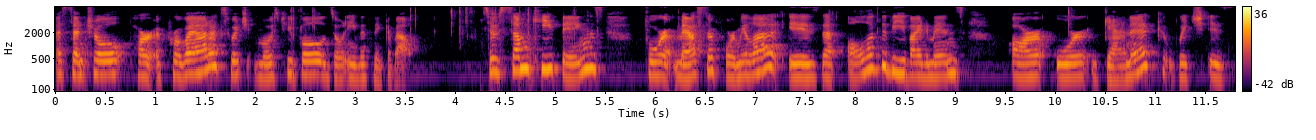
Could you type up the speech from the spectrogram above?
essential part of probiotics, which most people don't even think about. So some key things for Master Formula is that all of the B vitamins are organic, which is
